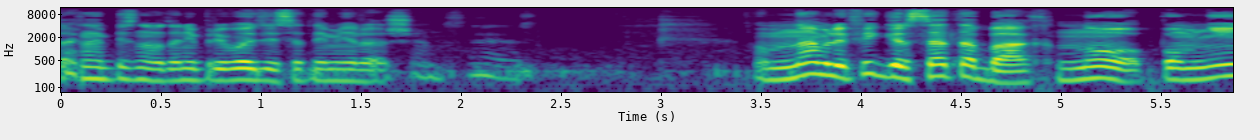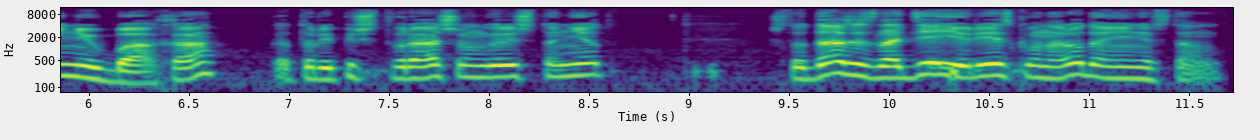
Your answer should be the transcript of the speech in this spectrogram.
так написано, вот они приводят здесь от имени Раши. Нам лифи герсата Бах, но по мнению Баха, который пишет в Раши, он говорит, что нет, что даже злодеи еврейского народа они не встанут.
